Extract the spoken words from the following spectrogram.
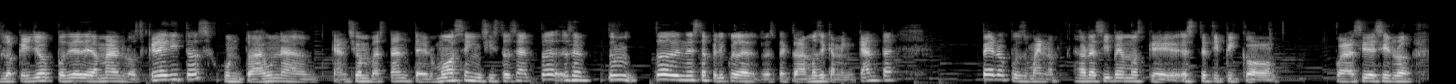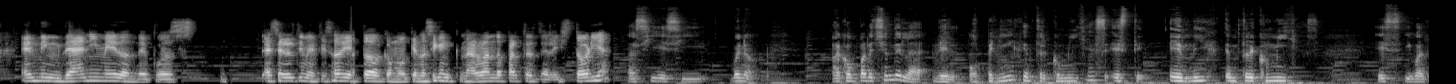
lo que yo podría llamar los créditos, junto a una canción bastante hermosa, insisto, o sea, todo, en esta película respecto a la música me encanta, pero pues bueno, ahora sí vemos que este típico, por así decirlo, ending de anime, donde pues es el último episodio todo, como que nos siguen narrando partes de la historia. Así es, y bueno, a comparación de la, del opening, entre comillas, este ending, entre comillas, es igual,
